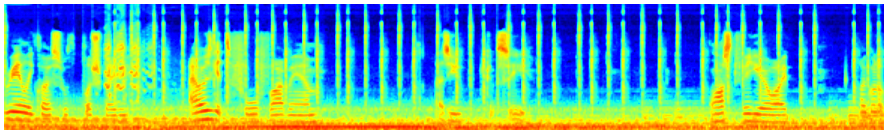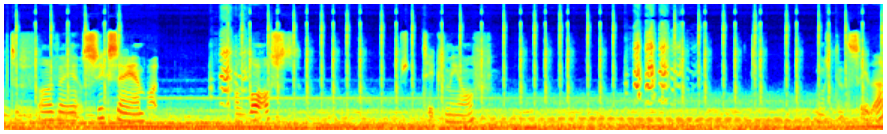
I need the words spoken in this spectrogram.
Really close with Plush Baby. I always get to 4 5 a.m. As you can see. Last video I I got up to 5 a.m. 6 a.m. but I lost. Which ticked me off. Almost didn't see that.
